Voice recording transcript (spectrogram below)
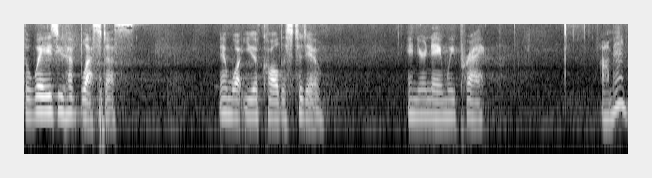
the ways you have blessed us, and what you have called us to do. In your name we pray. Amen.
